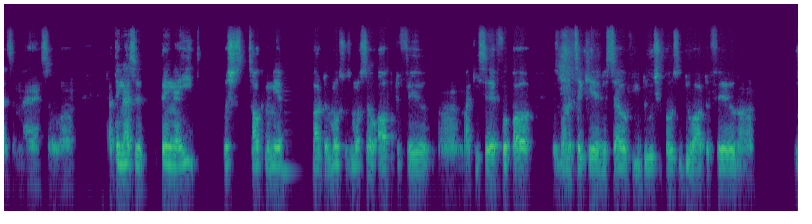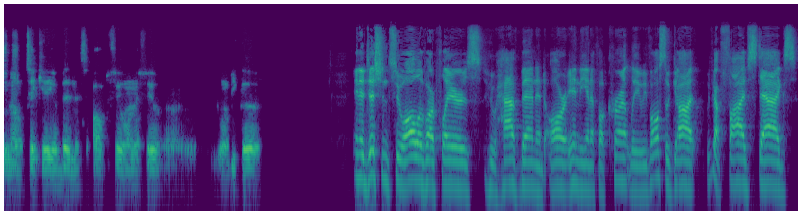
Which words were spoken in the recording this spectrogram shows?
as a man. So, um, I think that's a thing that he was talking to me about the most was more so off the field. Um, like he said, football is going to take care of itself. You do what you're supposed to do off the field. Um, you know, take care of your business off the field, on the field. Uh, you're going to be good. In addition to all of our players who have been and are in the NFL currently, we've also got we've got five Stags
